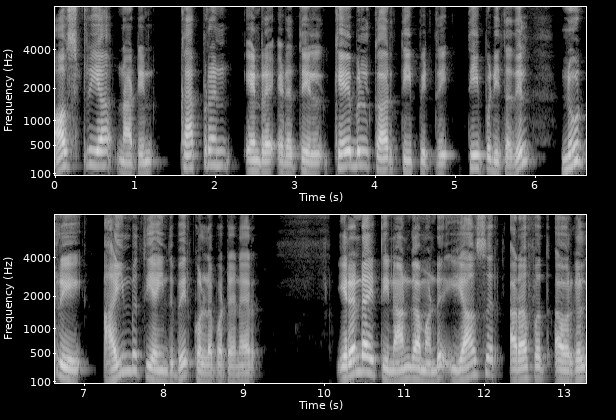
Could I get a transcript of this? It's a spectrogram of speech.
ஆஸ்திரியா நாட்டின் கப்ரன் என்ற இடத்தில் கேபிள் கார் தீப்பிற்றி தீப்பிடித்ததில் நூற்றி ஐம்பத்தி ஐந்து பேர் கொல்லப்பட்டனர். இரண்டாயிரத்தி நான்காம் ஆண்டு யாசர் அரஃபத் அவர்கள்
